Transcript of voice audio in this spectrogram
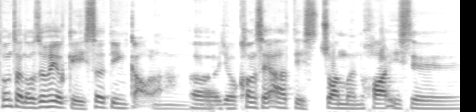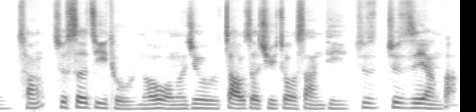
通常都是会有给设定稿了，呃，有 concept artist 专门画一些创就设计图，然后我们就照着去做三 D，就是就是这样吧。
